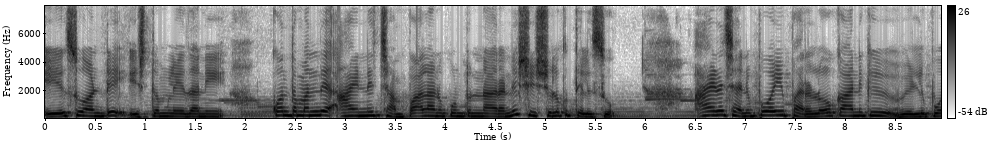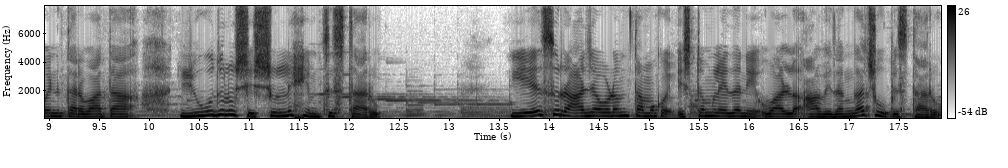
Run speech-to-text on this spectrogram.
యేసు అంటే ఇష్టం లేదని కొంతమంది ఆయన్ని చంపాలనుకుంటున్నారని శిష్యులకు తెలుసు. ఆయన చనిపోయి పరలోకానికి వెళ్ళిపోయిన తర్వాత యూదులు శిష్యుల్ని హింసిస్తారు. యేసు రాజవడం తమకు ఇష్టం లేదని వాళ్ళు ఆ విధంగా చూపిస్తారు.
